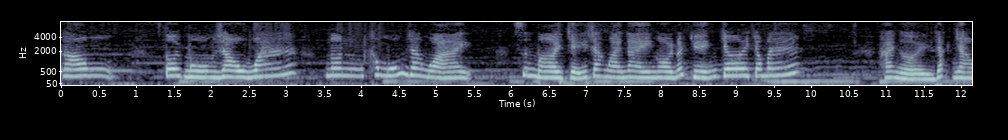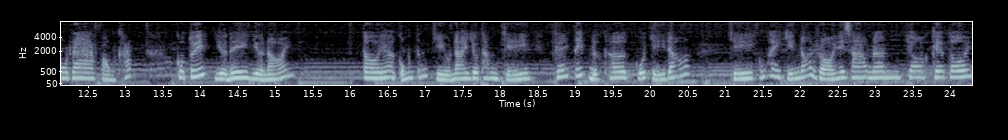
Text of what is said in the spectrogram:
không, tôi buồn rầu quá, nên không muốn ra ngoài. Xin mời chị ra ngoài này ngồi nói chuyện chơi cho má. Hai người dắt nhau ra phòng khách. Cô Tuyết vừa đi vừa nói Tôi cũng tính chiều nay vô thăm chị Kế tiếp được thơ của chị đó. Chị cũng hay chuyện đó rồi hay sao nên cho kêu tôi.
